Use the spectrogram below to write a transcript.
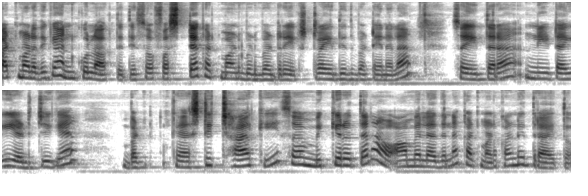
ಕಟ್ ಮಾಡೋದಕ್ಕೆ ಅನುಕೂಲ ಆಗ್ತೈತಿ. ಸೊ ಫಸ್ಟೇ ಕಟ್ ಮಾಡಿಬಿಡ್ಬೇಡ್ರಿ ಎಕ್ಸ್ಟ್ರಾ ಇದ್ದಿದ್ದ ಬಟ್ಟೆನೆಲ್ಲ. ಸೊ ಈ ಥರ ನೀಟಾಗಿ ಎಡ್ಜಿಗೆ ಬಟ್ ಸ್ಟಿಚ್ ಹಾಕಿ ಸೊ ಮಿಕ್ಕಿರುತ್ತಲ್ಲ ಆಮೇಲೆ ಅದನ್ನು ಕಟ್ ಮಾಡ್ಕೊಂಡಿದ್ರೆ ಆಯಿತು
